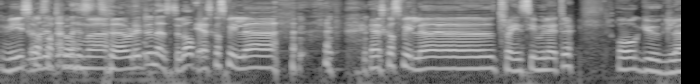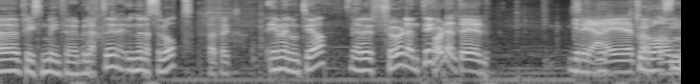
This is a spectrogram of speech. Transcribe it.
Vi Det skal blir snakke om neste, eh, det blir til neste låt. Jeg skal spille Jeg skal spille eh, Train Simulator og google prisen på interrail-billetter under neste låt. Perfekt. I mellomtida, eller før den tid, Før den tid Greger jeg prate om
